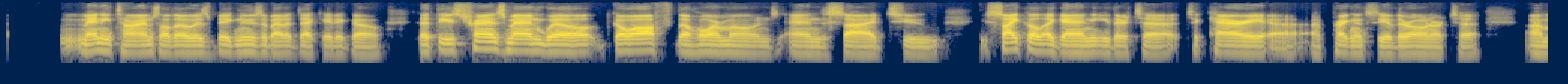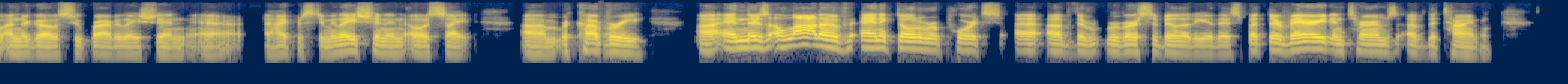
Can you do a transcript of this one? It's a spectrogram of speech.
many times, although it was big news about a decade ago, that these trans men will go off the hormones and decide to cycle again, either to to carry a, a pregnancy of their own or to um, undergo superovulation, uh, hyperstimulation, and oocyte um, recovery. Uh, and there's a lot of anecdotal reports uh, of the reversibility of this, but they're varied in terms of the timing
